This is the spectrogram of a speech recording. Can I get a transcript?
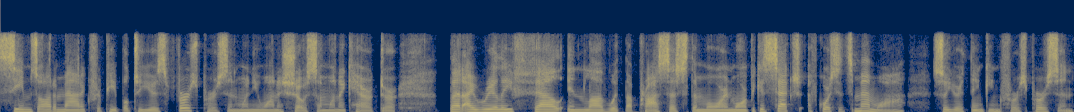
seems automatic for people to use first person when you want to show someone a character but i really fell in love with the process the more and more because section of course it's memoir so you're thinking first person.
